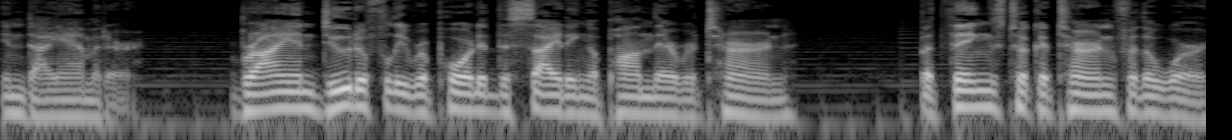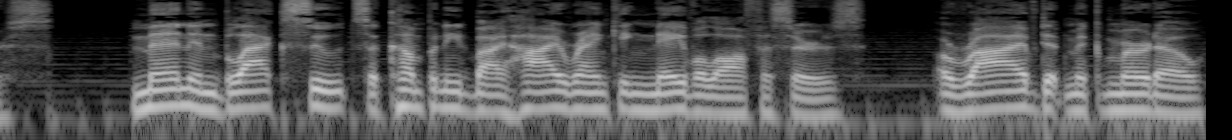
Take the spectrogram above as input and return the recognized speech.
in diameter. Brian dutifully reported the sighting upon their return, but things took a turn for the worse. Men in black suits, accompanied by high ranking naval officers, arrived at McMurdo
